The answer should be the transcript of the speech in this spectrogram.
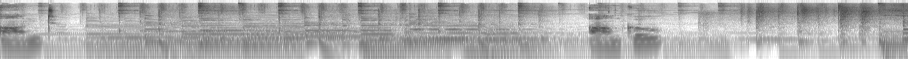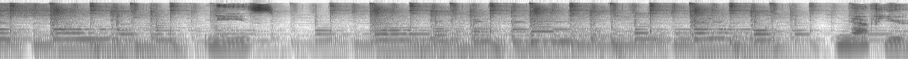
Aunt Uncle niece, nephew.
